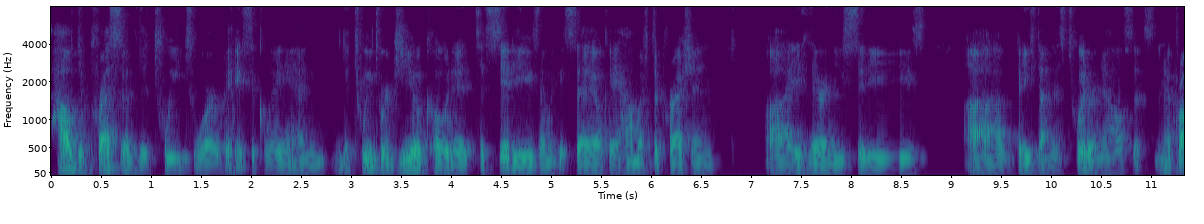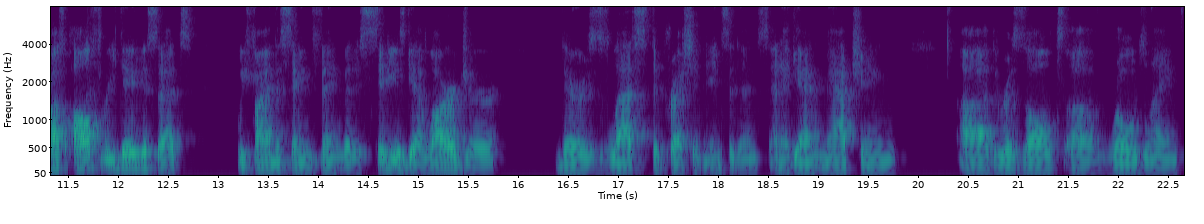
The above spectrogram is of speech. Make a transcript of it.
how depressive the tweets were basically. And the tweets were geocoded to cities and we could say, okay, how much depression uh, is there in these cities uh, based on this Twitter analysis. And across all three data sets, we find the same thing that as cities get larger, there's less depression incidence. And again, matching uh, the results of road length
